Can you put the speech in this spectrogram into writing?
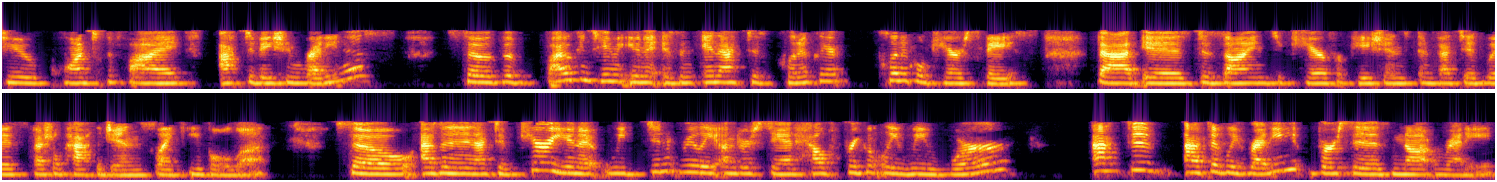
to quantify activation readiness. So the biocontainment unit is an inactive clinical clinical care space that is designed to care for patients infected with special pathogens like Ebola. So as an inactive care unit, we didn't really understand how frequently we were active, actively ready versus not ready.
